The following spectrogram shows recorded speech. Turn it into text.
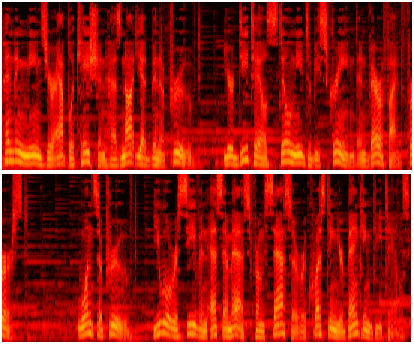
Pending means your application has not yet been approved, your details still need to be screened and verified first. Once approved, you will receive an SMS from SASSA requesting your banking details,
